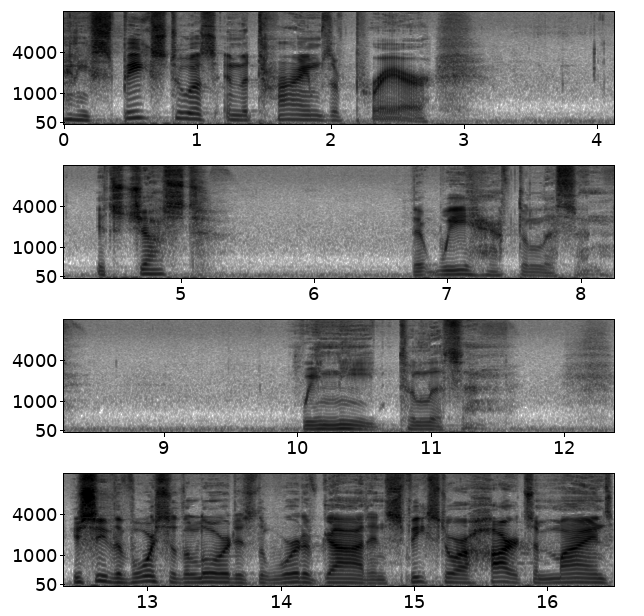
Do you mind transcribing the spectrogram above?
and he speaks to us in the times of prayer. It's just that we have to listen. We need to listen. You see, the voice of the Lord is the Word of God and speaks to our hearts and minds.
